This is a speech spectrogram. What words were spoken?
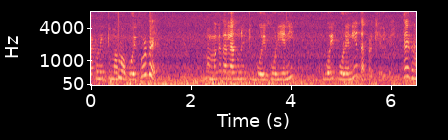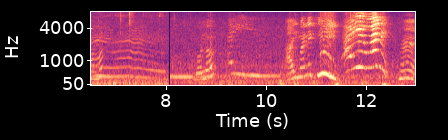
এখন একটু মাম্মা বই পড়বে? মাম্মাকে তাহলে এখন একটু বই পড়িয়ে নিই বই পড়ে নিয়ে তারপর খেলবে। তাই তো মাম্মা বলো। আই মানে কি? হ্যাঁ।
